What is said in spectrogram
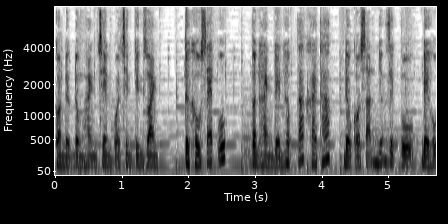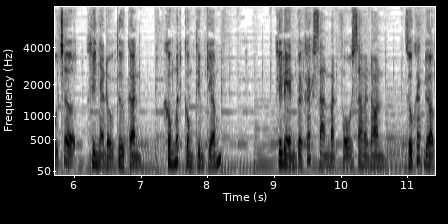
còn được đồng hành trên quá trình kinh doanh, từ khâu set up, vận hành đến hợp tác khai thác đều có sẵn những dịch vụ để hỗ trợ khi nhà đầu tư cần, không mất công tìm kiếm. Khi đến với khách sạn mặt phố Saledon, du khách được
